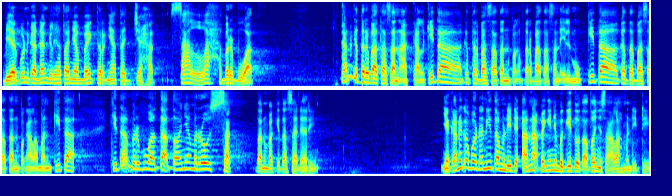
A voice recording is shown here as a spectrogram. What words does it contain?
Biarpun kadang kelihatannya baik ternyata jahat, salah berbuat. Kan keterbatasan akal kita, keterbatasan keterbatasan ilmu kita, keterbatasan pengalaman kita. Kita berbuat tak taunya merusak tanpa kita sadari. Ya karena kalau kita mendidik anak pengennya begitu, tak tahu salah mendidik.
